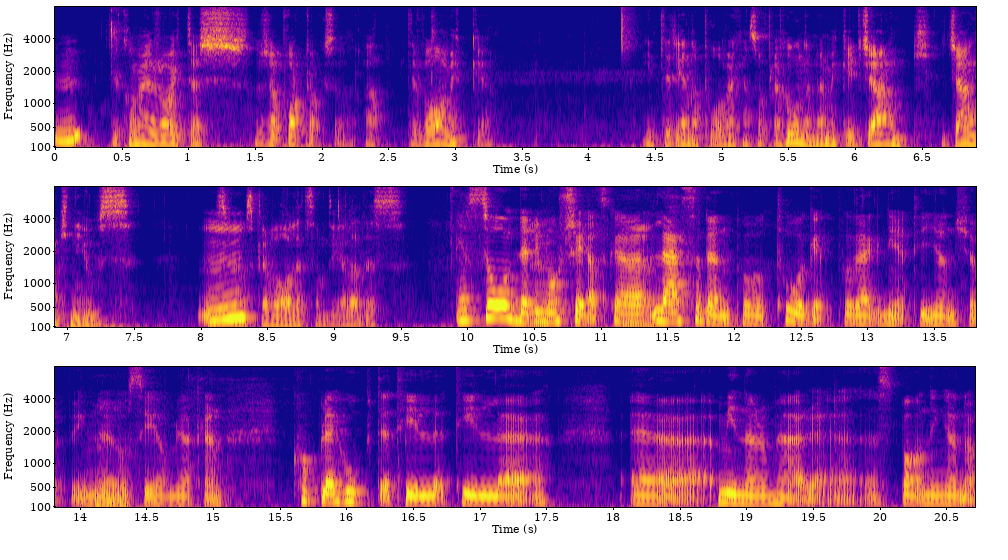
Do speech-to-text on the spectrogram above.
Mm. Det kom en Reuters-rapport också att det var mycket inte rena påverkansoperationer, men mycket junk, junk news i mm. svenska valet som delades. Jag såg den i morse, jag ska ja. läsa den på tåget på väg ner till Jönköping nu mm. och se om jag kan koppla ihop det till, till eh, mina de här eh, spaningarna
